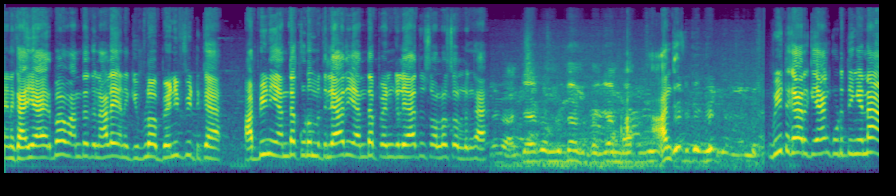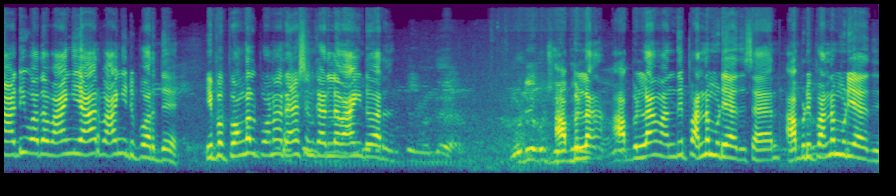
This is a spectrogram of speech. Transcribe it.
எனக்கு ஐயாயிரம் ரூபாய் வந்ததுனால எனக்கு இவ்வளோ பெனிஃபிட்டுங்க அப்படின்னு எந்த குடும்பத்திலயாவது எந்த பெண்களையாவது சொல்ல சொல்லுங்க. வீட்டுக்காருக்கு ஏன் கொடுத்தீங்கன்னா அடி உத வாங்கி யார் வாங்கிட்டு போறது? இப்போ பொங்கல் போனால் ரேஷன் கார்டில் வாங்கிட்டு வர்றது. அப்படிலாம் அப்படிலாம் வந்து பண்ண முடியாது சார். அப்படி பண்ண முடியாது.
